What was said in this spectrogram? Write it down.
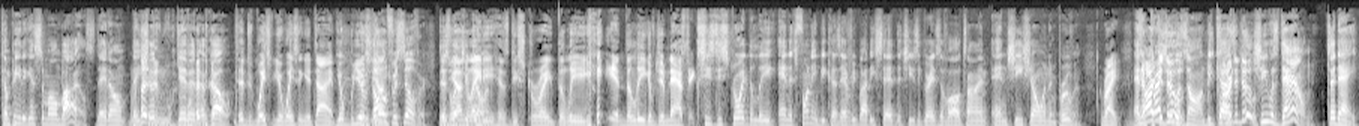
compete against Simone Biles. They don't, they shouldn't give it a go. Waste- You're wasting your time. You're, you're going young- for silver. This is young you're lady doing. has destroyed the league in the league of gymnastics. She's destroyed the league, and it's funny because everybody said that she's the greatest of all time, and she's showing improving. right. And It's the pressure was on because hard to do. she was down today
